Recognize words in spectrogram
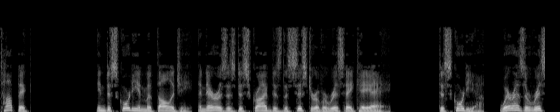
Topic. In Discordian mythology, Aneris is described as the sister of Eris aka Discordia. Whereas Eris,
